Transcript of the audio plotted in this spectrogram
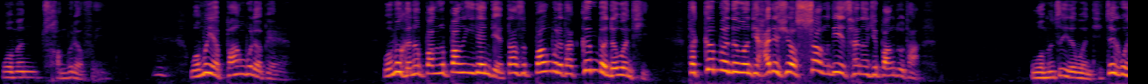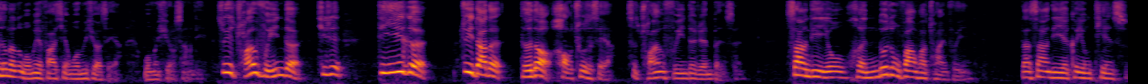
我们传不了福音，嗯，我们也帮不了别人。我们可能帮帮一点点，但是帮不了他根本的问题。他根本的问题还得需要上帝才能去帮助他。我们自己的问题，这个过程当中，我们也发现我们需要谁啊？我们需要上帝。所以传福音的，其实第一个最大的得到好处是谁啊？是传福音的人本身。上帝有很多种方法传福音，但上帝也可以用天使。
